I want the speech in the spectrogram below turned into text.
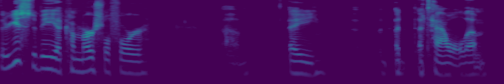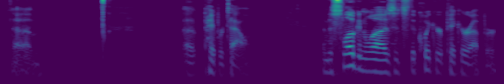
There used to be a commercial for um, a, a, a towel, um, um, a paper towel. And the slogan was, It's the quicker picker upper.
